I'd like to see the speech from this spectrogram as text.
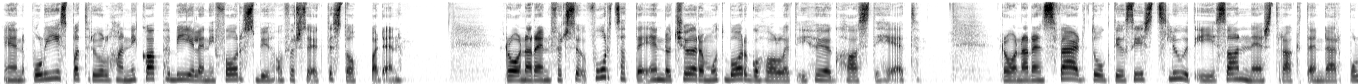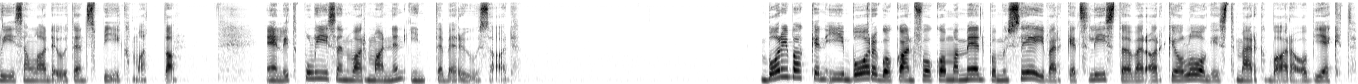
En polispatrull hann ikapp bilen i Forsby och försökte stoppa den. Rånaren fortsatte ändå köra mot Borgohållet i hög hastighet. Rånarens svärd tog till sist slut i Sannästrakten där polisen lade ut en spikmatta. Enligt polisen var mannen inte berusad. Borgbacken i Borgå kan få komma med på Museiverkets lista över arkeologiskt märkbara objekt.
